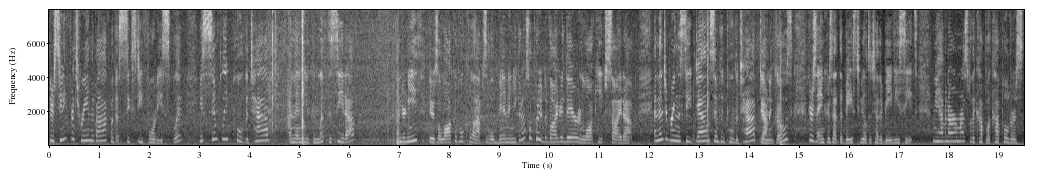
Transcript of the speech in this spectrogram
There's seating for three in the back with a 60-40 split. You simply pull the tab and then you can lift the seat up Underneath, there's a lockable collapsible bin and you can also put a divider there and lock each side up. And then to bring the seat down, simply pull the tab, down it goes. There's anchors at the base to be able to tether baby seats. And you have an armrest with a couple of cup holders.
